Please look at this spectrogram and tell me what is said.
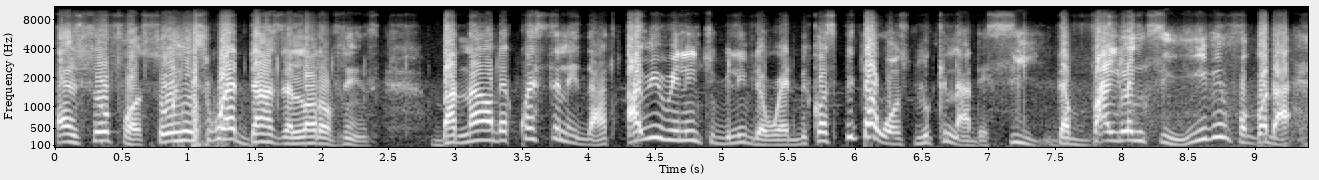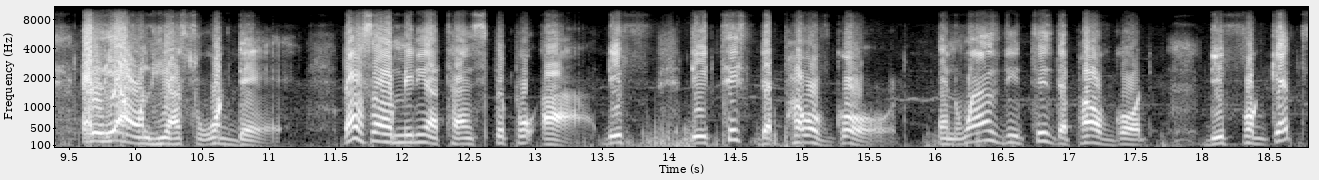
And so forth. So his word does a lot of things. But now the question is that are we willing to believe the word? Because peter was looking at the sea the violent sea. He even forgot that earlier on he has walked there that's how many times people are they they taste the power of god and once they taste the power of God, they forget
